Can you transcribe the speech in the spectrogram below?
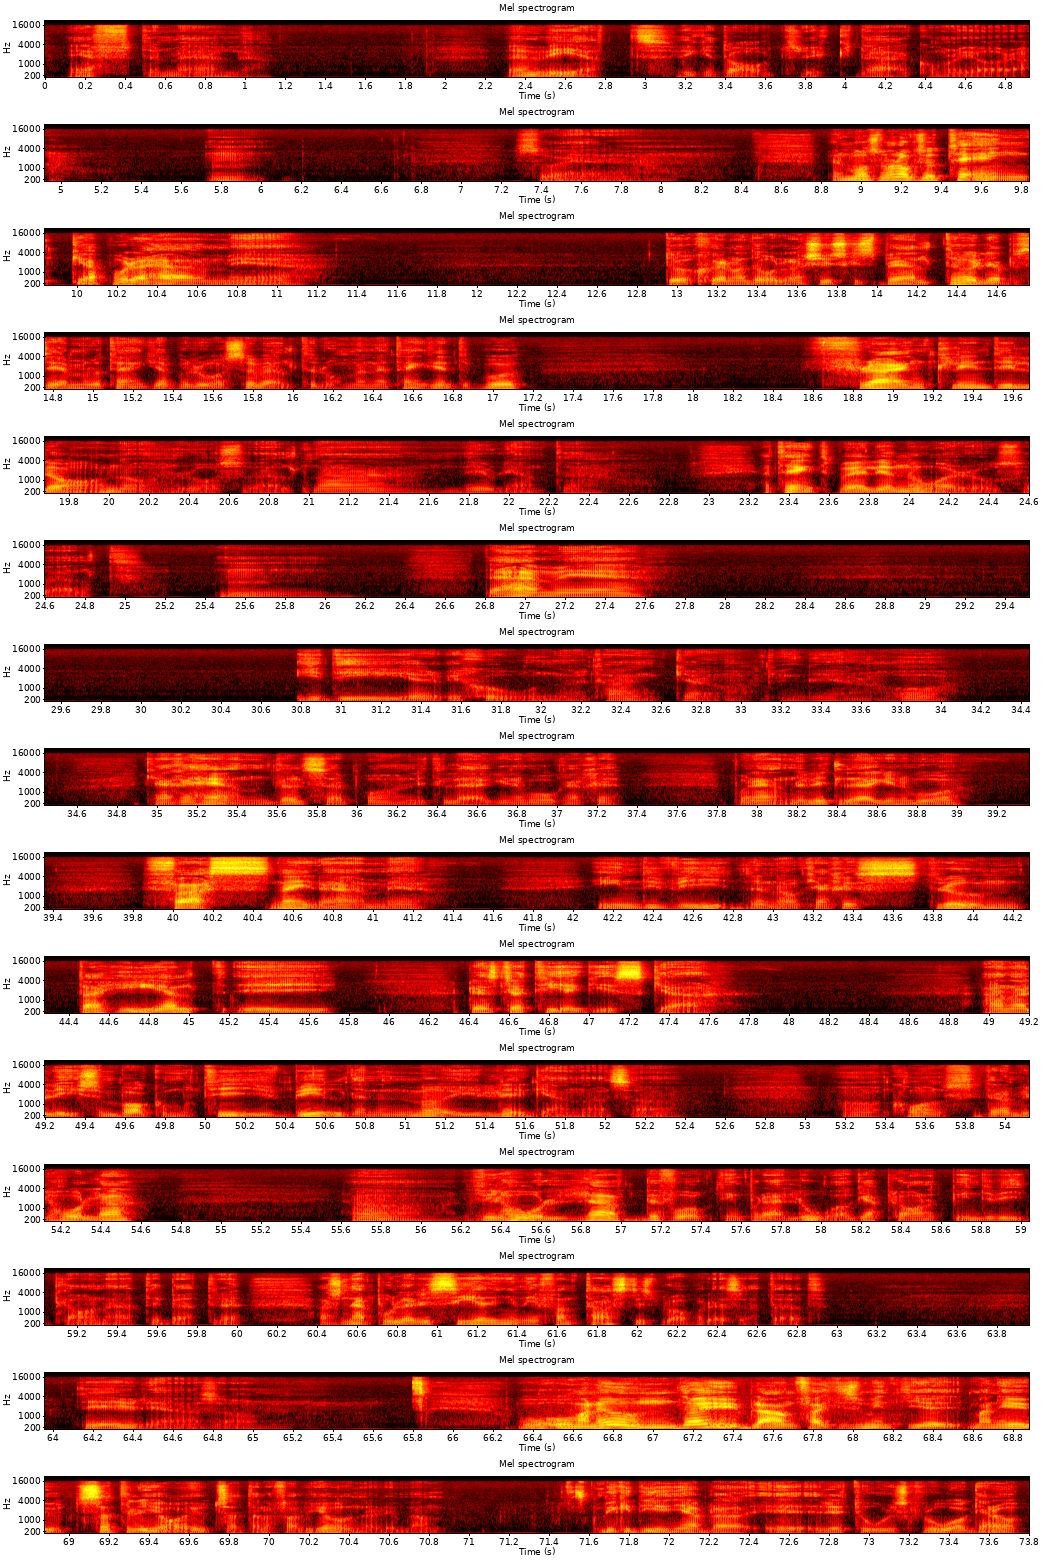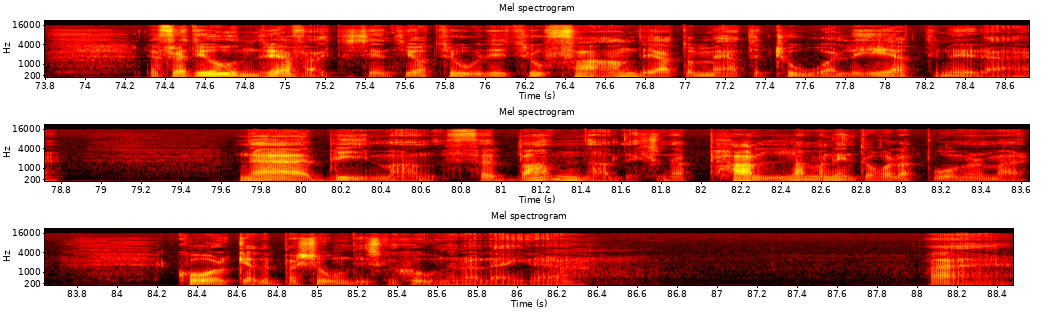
eftermäle. Vem vet vilket avtryck det här kommer att göra. Mm. Så är det. Men måste man också tänka på det här med sköna dollarn, kyskets bälte höll jag på att säga, men då tänker jag på Roosevelt då. Men jag tänkte inte på Franklin Delano Roosevelt. Nej, det gjorde jag inte. Jag tänkte på Eleanor Roosevelt. Mm. Det här med idéer, visioner, tankar kring det. Och kanske händelser på en lite lägre nivå, kanske på en ännu lite lägre nivå fastna i det här med individerna och kanske strunta helt i den strategiska analysen bakom motivbilden möjligen alltså. Ja, konstigt. De vill hålla Ja, de vill hålla befolkningen på det här låga planet, på individplanet. Det är bättre. Alltså den här polariseringen är fantastiskt bra på det sättet. Det är ju det alltså. Och, och man undrar ju ibland faktiskt om inte man är utsatt, eller jag är utsatt i alla fall, jag undrar det ibland. Vilket är en jävla eh, retorisk fråga då. Därför att det undrar jag faktiskt inte. Jag tror, det tror fan det är att de mäter tåligheten i det där. När blir man förbannad liksom? När pallar man inte hålla på med de här korkade persondiskussionerna längre? Nej.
